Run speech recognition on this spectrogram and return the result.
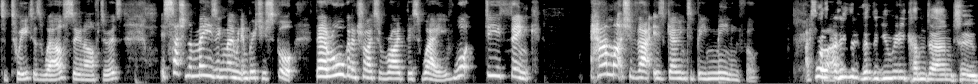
to tweet as well soon afterwards. It's such an amazing moment in British sport. They're all going to try to ride this wave. What do you think? How much of that is going to be meaningful? I well, I think that, that, you really come down to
